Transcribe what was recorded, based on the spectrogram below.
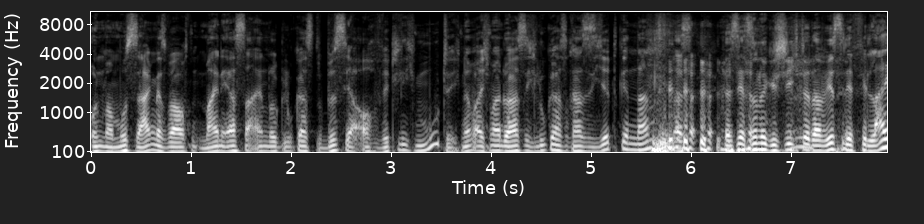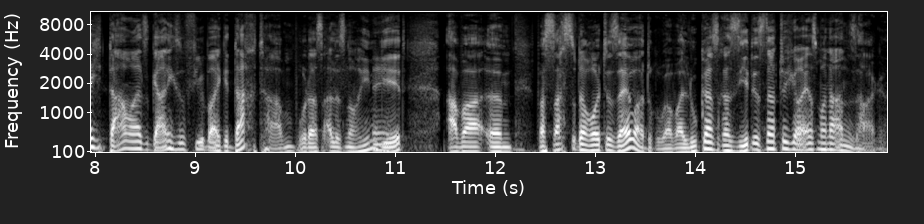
Und man muss sagen, das war auch mein erster Eindruck, Lukas, du bist ja auch wirklich mutig, ne? Weil ich meine, du hast dich Lukas rasiert genannt. Das, das ist jetzt so eine Geschichte, da wirst du dir vielleicht damals gar nicht so viel bei gedacht haben, wo das alles noch hingeht. Aber ähm, was sagst du da heute selber drüber? Weil Lukas rasiert ist natürlich auch erstmal eine Ansage.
